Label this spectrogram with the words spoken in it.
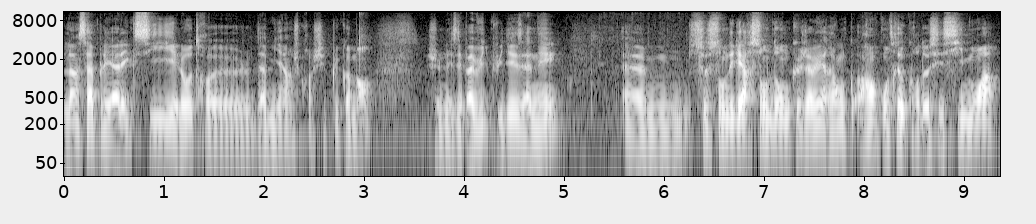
L'un s'appelait Alexis et l'autre euh, Damien, je crois, je ne sais plus comment. Je ne les ai pas vus depuis des années. Euh, ce sont des garçons donc que j'avais rencontrés au cours de ces six mois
